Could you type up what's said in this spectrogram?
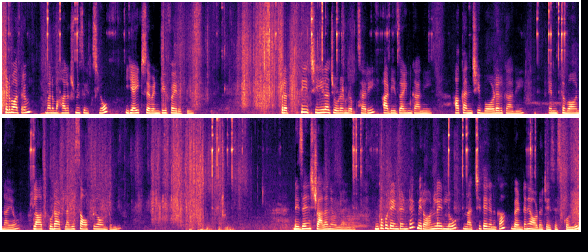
ఇక్కడ మాత్రం మన మహాలక్ష్మి సిల్క్స్లో ఎయిట్ సెవెంటీ ఫైవ్ రూపీస్. ప్రతి చీర చూడండి ఒకసారి ఆ డిజైన్ కానీ ఆ కంచి బార్డర్ కానీ ఎంత బాగున్నాయో క్లాత్ కూడా అట్లాగే సాఫ్ట్గా ఉంటుంది. డిజైన్స్ చాలానే ఉన్నాయండి. ఇంకొకటి ఏంటంటే మీరు ఆన్లైన్లో నచ్చితే కనుక వెంటనే ఆర్డర్ చేసేసుకోండి.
